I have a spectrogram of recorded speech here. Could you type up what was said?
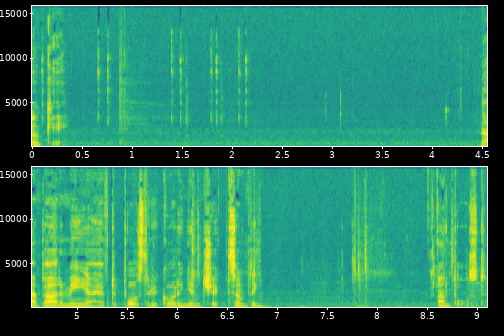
Okay. Now, pardon me, I have to pause the recording and check something. Unpaused.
